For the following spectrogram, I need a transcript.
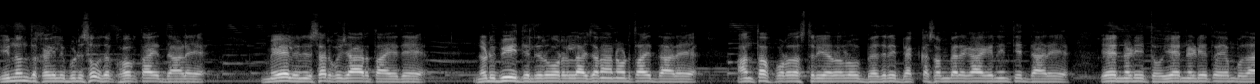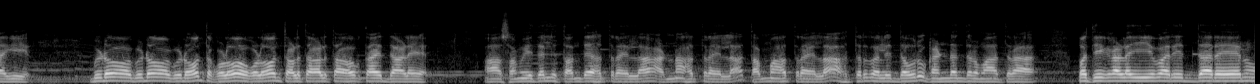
ಇನ್ನೊಂದು ಕೈಲಿ ಬಿಡಿಸುವುದಕ್ಕೆ ಹೋಗ್ತಾ ಇದ್ದಾಳೆ. ಮೇಲೆ ನಿಸರ್ಗುಜಾರ್ತಾ ಇದೆ. ನಡುಬೀದಿಯಲ್ಲಿರುವವರೆಲ್ಲ ಜನ ನೋಡ್ತಾ ಇದ್ದಾರೆ. ಅಂತಃಪುರದ ಸ್ತ್ರೀಯರಲ್ಲೂ ಬೆದರಿ ಬೆಕ್ಕ ಸೊಂಬೆರಗಾಗಿ ನಿಂತಿದ್ದಾರೆ. ಏನು ನಡೀತು ಏನು ನಡೀತು ಎಂಬುದಾಗಿ. ಬಿಡೋ ಬಿಡೋ ಬಿಡೋ ಅಂತ ಕೊಳೋ ಕೊಳೋ ಅಂತ ಅಳ್ತಾ ಅಳ್ತಾ ಹೋಗ್ತಾ ಇದ್ದಾಳೆ. ಆ ಸಮಯದಲ್ಲಿ ತಂದೆ ಹತ್ರ ಇಲ್ಲ, ಅಣ್ಣ ಹತ್ರ ಇಲ್ಲ, ತಮ್ಮ ಹತ್ರ ಇಲ್ಲ, ಹತ್ತಿರದಲ್ಲಿದ್ದವರು ಗಂಡಂದರು ಮಾತ್ರ. ಪತಿಗಳ ಇವರಿದ್ದರೇನು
